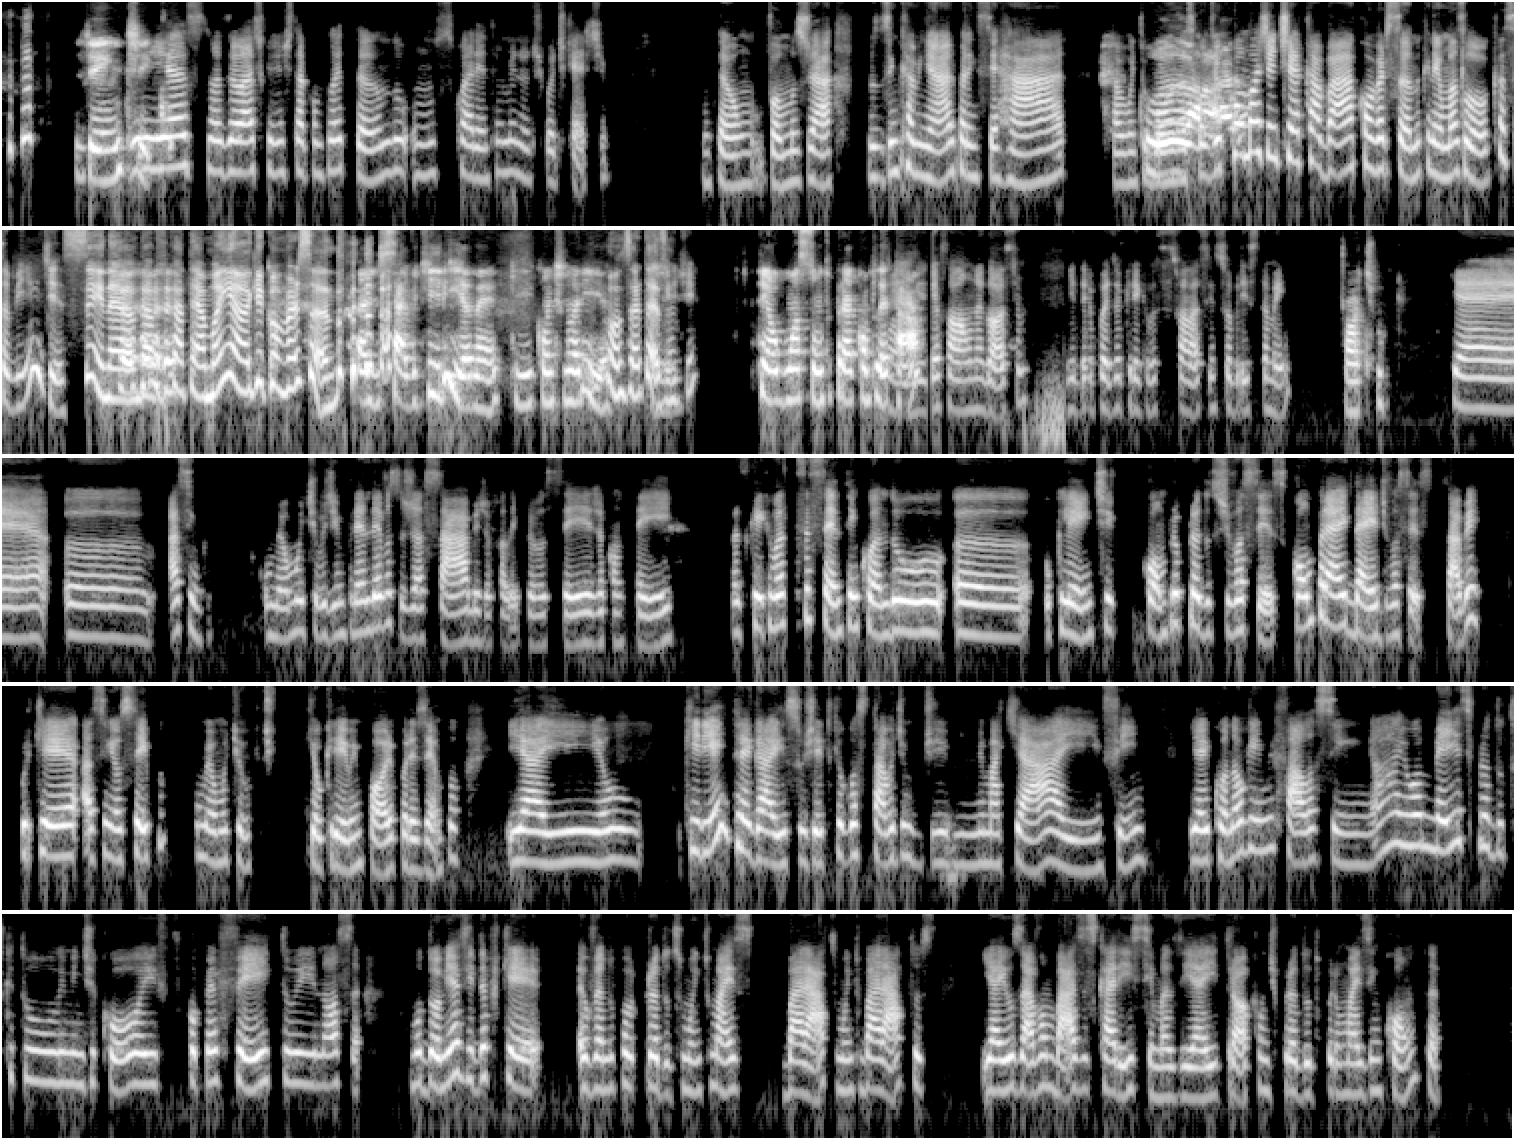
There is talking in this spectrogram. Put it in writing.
Gente, Yes, mas eu acho que a gente tá completando uns 40 minutos de podcast. Então, vamos já nos encaminhar para encerrar. Tá muito bom. Claro. viu como a gente ia acabar conversando que nem umas loucas, sabia disso? Sim, né? Pra ficar até amanhã aqui conversando. a gente sabe que iria, né? Que continuaria. Com certeza. Gente, Tem algum assunto pra é, completar? eu ia falar um negócio e depois eu queria que vocês falassem sobre isso também. Ótimo. Que é ah, assim, o meu motivo de empreender, você já sabe, já falei pra você, já contei. Mas o que, que vocês sentem quando ah, o cliente compra o produto de vocês, compra a ideia de vocês, sabe? Porque, assim, eu sei o meu motivo que que eu criei o Empório, por exemplo, e aí eu queria entregar isso, o jeito que eu gostava de, de me maquiar e, enfim, e aí, quando alguém me fala assim, ah, eu amei esse produto que tu me indicou e ficou perfeito, e nossa, mudou minha vida, porque eu vendo pro- produtos muito mais baratos, muito baratos, e aí usavam bases caríssimas, e aí trocam de produto por um mais em conta,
